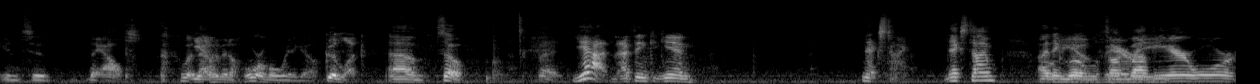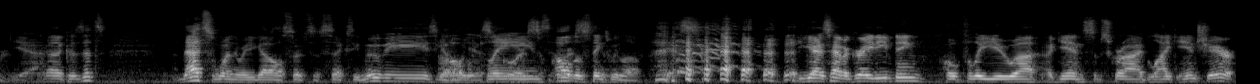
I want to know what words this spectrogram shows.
into the Alps, Well, Yeah. that would have been a horrible way to go. Good luck. Um, so, but Yeah, I think again. Next time. next time, I think we'll, we'll talk about the air war. Yeah. because that's that's one where you got all sorts of sexy movies, you got Oh, all the yes, of course, planes, of all those things we love. Yes. You guys have a great evening. Hopefully, you uh, again subscribe, like, and share.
